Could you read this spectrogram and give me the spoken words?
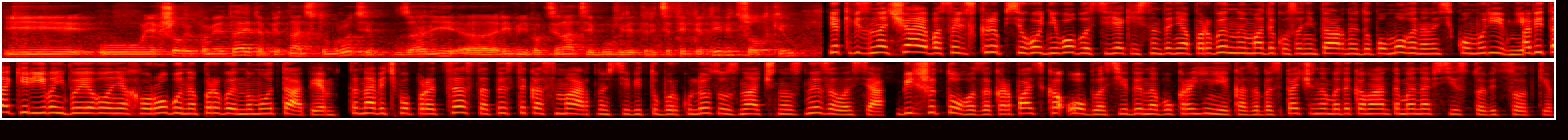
І у, якщо ви пам'ятаєте, у 2015 році взагалі е, рівень вакцинації був біля 35%. Як відзначає Василь Скрип, сьогодні в області якість надання первинної медико-санітарної допомоги на низькому рівні, а відтак і рівень виявлення хвороби на первинному етапі. Та навіть попри це статистика смертності від туберкульозу значно знизилася. Більше того, Закарпатська область єдина в Україні, яка забезпечена медикаментами на всі 100%.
